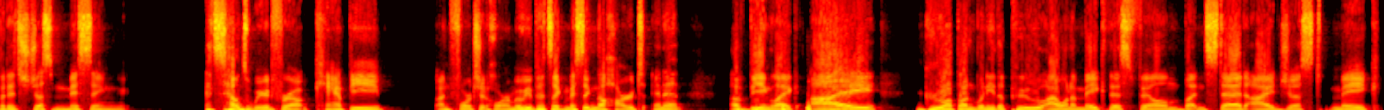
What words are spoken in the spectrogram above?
but it's just missing. It sounds weird for a campy, unfortunate horror movie, but it's like missing the heart in it of being like, I grew up on Winnie the Pooh. I want to make this film, but instead I just make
